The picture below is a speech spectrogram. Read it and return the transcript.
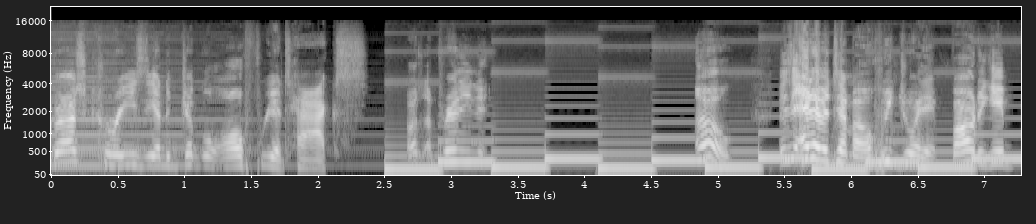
Bro, that's crazy. I had to juggle all three attacks. That was a pretty. Oh, this is the end of the demo. Hope you enjoyed it. Follow the Game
